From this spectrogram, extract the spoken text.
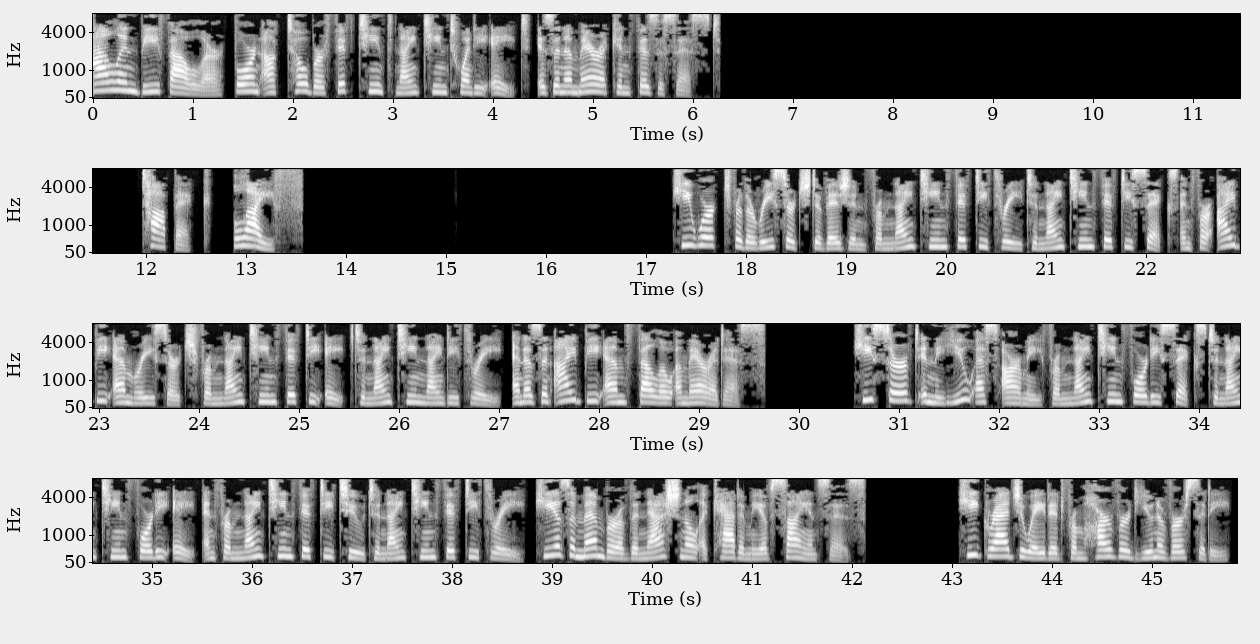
Alan B. Fowler, born October 15, 1928, is an American physicist. Topic: Life. He worked for the Research Division from 1953 to 1956 and for IBM Research from 1958 to 1993, and as an IBM Fellow Emeritus. He served in the U.S. Army from 1946 to 1948 and from 1952 to 1953. He is a member of the National Academy of Sciences. He graduated from Harvard University,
